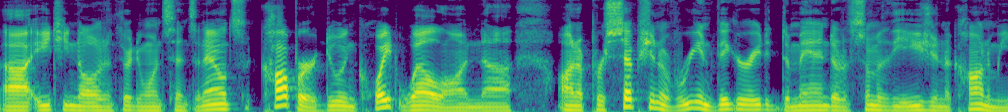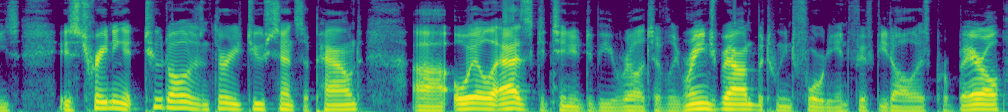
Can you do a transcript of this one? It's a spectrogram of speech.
uh, $18.31 an ounce. Copper doing quite well on uh, on a perception of reinvigorated demand out of some of the Asian economies, is trading at $2.32 a pound. Uh, oil has continued to be relatively range bound between 40 and $50 per barrel.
